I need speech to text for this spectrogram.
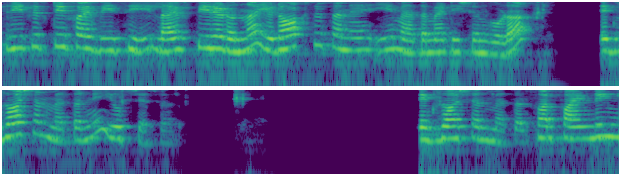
three fifty five BC life period ఉన్న ఇడాక్సిస్ అనే ఈ మ్యాథమెటిషియన్ కూడా ఎగ్జాషన్ మెథడ్ని యూస్ చేశారు. Exhaustion method for finding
